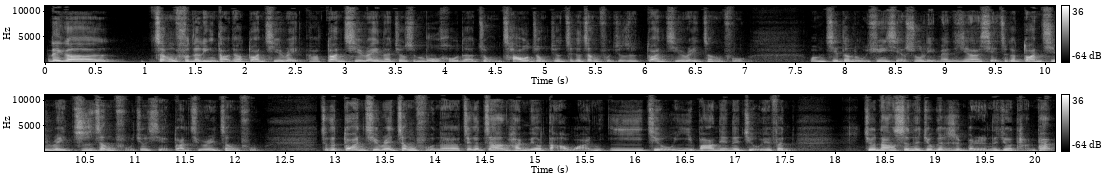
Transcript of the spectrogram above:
那个政府的领导叫段祺瑞啊，段祺瑞呢，就是幕后的总操纵，就这个政府就是段祺瑞政府。我们记得鲁迅写书里面经常写这个段祺瑞执政府，就写段祺瑞政府。这个段祺瑞政府呢，这个仗还没有打完。一九一八年的九月份，就当时呢，就跟日本人呢就谈判，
